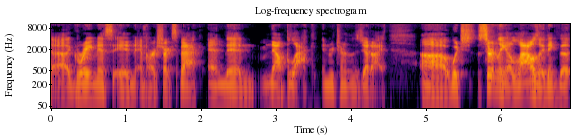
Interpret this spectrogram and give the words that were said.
uh, grayness in Empire Strikes Back, and then now black in Return of the Jedi, uh, which certainly allows, I think, that.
